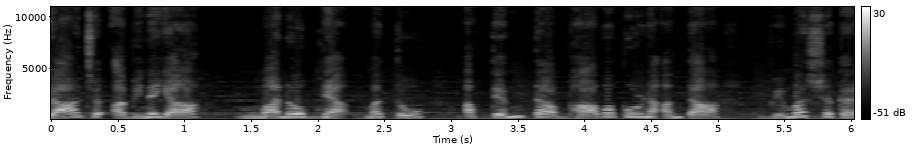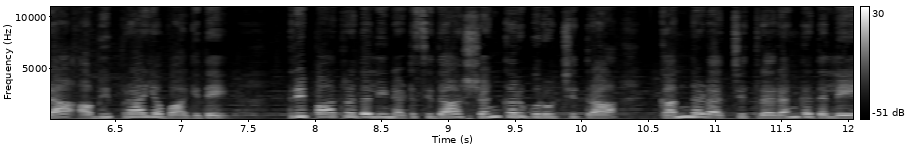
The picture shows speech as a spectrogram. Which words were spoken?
ರಾಜ್ ಅಭಿನಯ, ಮನೋಜ್ಞ ಮತ್ತು ಅತ್ಯಂತ ಭಾವಪೂರ್ಣ ಅಂತ ವಿಮರ್ಶಕರ ಅಭಿಪ್ರಾಯವಾಗಿದೆ. ತ್ರಿಪಾತ್ರದಲ್ಲಿ ನಟಿಸಿದ ಶಂಕರ್ ಗುರು ಚಿತ್ರ ಕನ್ನಡ ಚಿತ್ರರಂಗದಲ್ಲೇ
